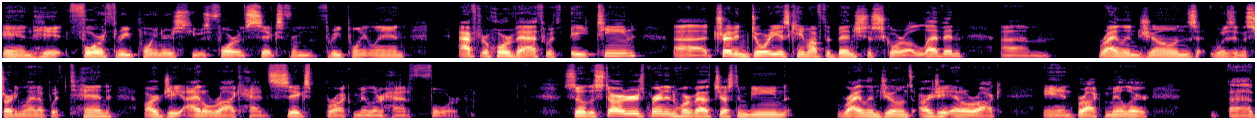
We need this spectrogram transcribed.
and hit four three pointers. He was four of six from the three point land. After Horvath with 18, uh, Trevin Dorius came off the bench to score 11. Um, Rylan Jones was in the starting lineup with 10. RJ Eytle-Rock had six. Brock Miller had four. So the starters Brandon Horvath, Justin Bean, Rylan Jones, RJ Eytle-Rock, and Brock Miller. Uh,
